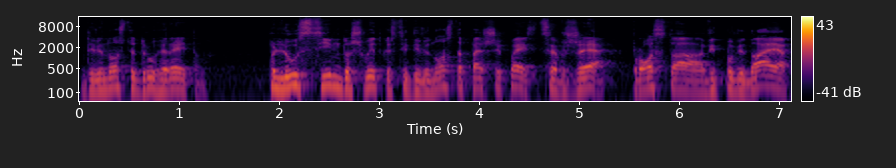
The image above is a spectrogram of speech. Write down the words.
92 рейтинг. Плюс 7 до швидкості, 91 пейс. Це вже просто відповідає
